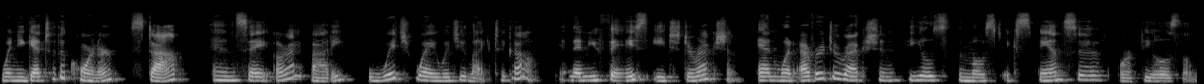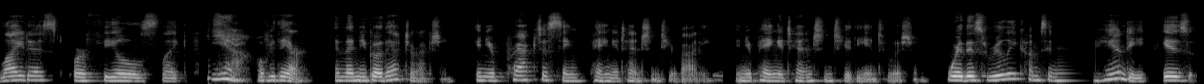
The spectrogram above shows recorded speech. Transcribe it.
when you get to the corner stop and say, All right, body, which way would you like to go? And then you face each direction. And whatever direction feels the most expansive, or feels the lightest, or feels like, yeah, over there. And then you go that direction. And you're practicing paying attention to your body and you're paying attention to the intuition. Where this really comes in handy is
